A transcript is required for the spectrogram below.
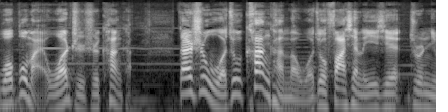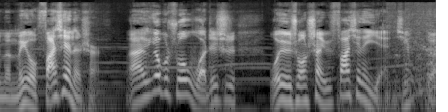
我不买，我只是看看，但是我就看看吧，我就发现了一些就是你们没有发现的事儿啊。要不说我这是我有一双善于发现的眼睛，对？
